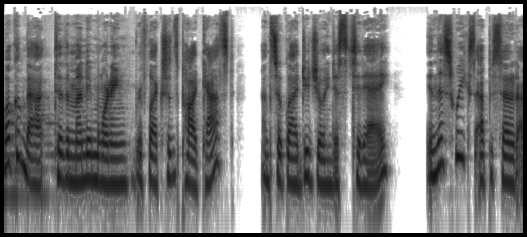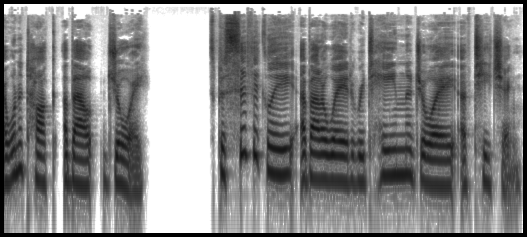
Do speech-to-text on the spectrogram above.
Welcome back to the Monday Morning Reflections podcast. I'm so glad you joined us today. In this week's episode, I want to talk about joy, specifically about a way to retain the joy of teaching.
